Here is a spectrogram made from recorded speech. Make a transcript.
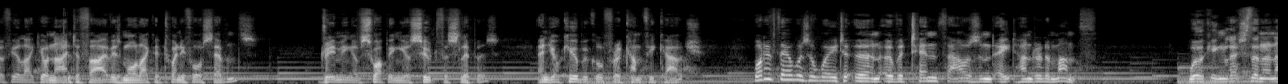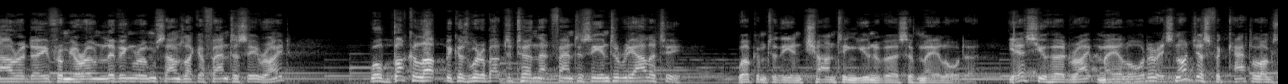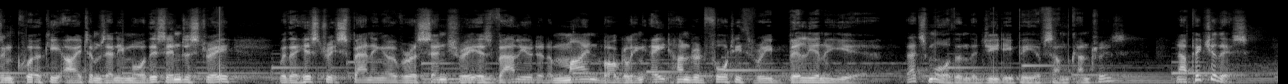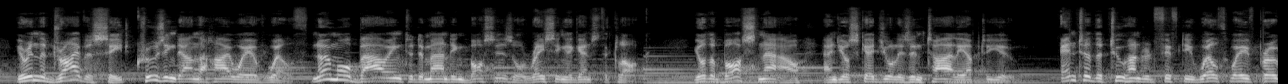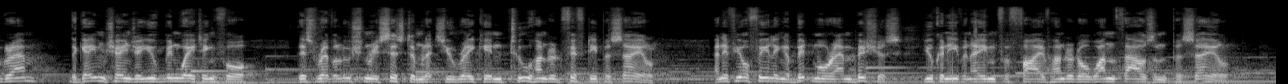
Ever feel like your 9 to 5 is more like a 24-7th? Dreaming of swapping your suit for slippers and your cubicle for a comfy couch? What if there was a way to earn over 10,800 a month? Working less than an hour a day from your own living room sounds like a fantasy, right? Well, buckle up because we're about to turn that fantasy into reality. Welcome to the enchanting universe of mail order. Yes, you heard right, mail order. It's not just for catalogs and quirky items anymore. This industry, with a history spanning over a century, is valued at a mind-boggling 843 billion a year. That's more than the GDP of some countries. Now picture this. You're in the driver's seat, cruising down the highway of wealth. No more bowing to demanding bosses or racing against the clock. You're the boss now, and your schedule is entirely up to you. Enter the 250 Wealth Wave program, the game changer you've been waiting for. This revolutionary system lets you rake in 250 per sale. And if you're feeling a bit more ambitious, you can even aim for 500 or 1,000 per sale.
